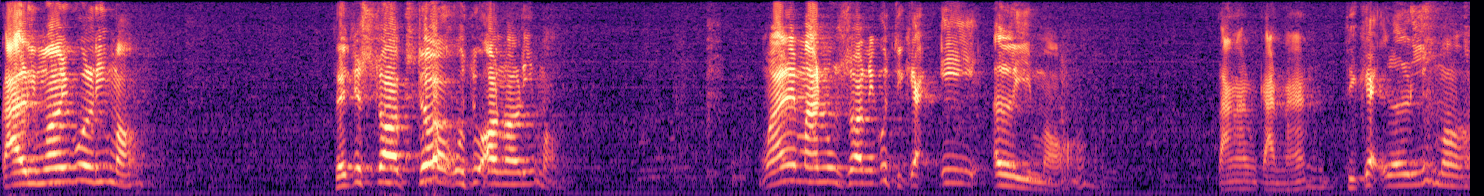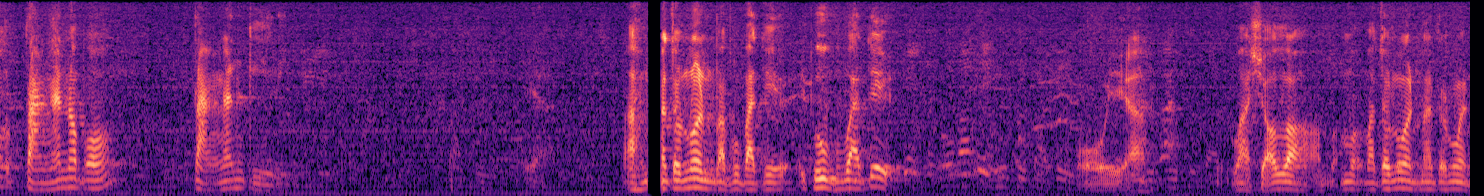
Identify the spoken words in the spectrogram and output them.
Kalimo itu lima. Jadi sodo kudu ana lima. Mulai manusa niku dikei limo tangan kanan, dikei limo tangan apa? Tangan kiri. Ahmad Nun Pak Bupati, Ibu Bupati. Oh iya. Masya Allah, Matur nuwun, Matur nuwun.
